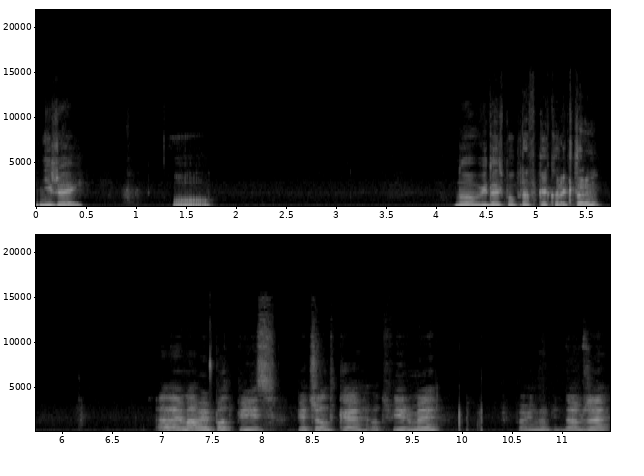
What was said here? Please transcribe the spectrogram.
Niżej. O. No, widać poprawkę korektorem. Ale mamy podpis, pieczątkę od firmy. Powinno być dobrze.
